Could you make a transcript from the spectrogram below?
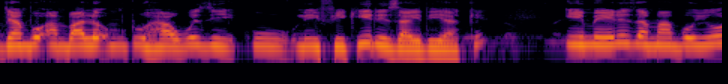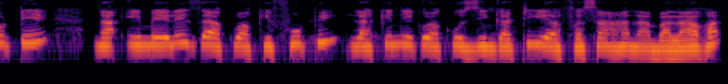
jambo ambalo mtu hawezi kulifikiri zaidi yake. Imeeleza mambo yote na imeeleza kwa kifupi lakini kwa kuzingatia fasaha na balagha.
